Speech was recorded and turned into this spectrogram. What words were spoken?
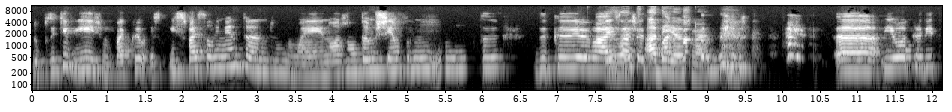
do positivismo, vai, isso vai se alimentando, não é? Nós não estamos sempre num, de de que vai Exato. Há dias, não é? Uh, e eu acredito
